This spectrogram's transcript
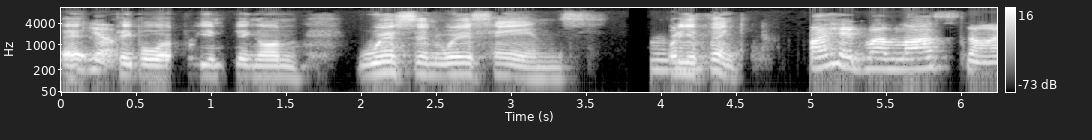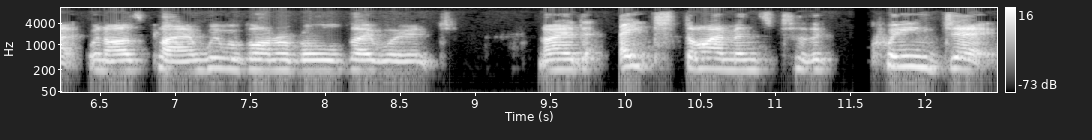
Yeah. People are preempting on worse and worse hands. Mm-hmm. What do you think? I had one last night when I was playing. We were vulnerable, they weren't. And I had eight diamonds to the Queen Jack.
